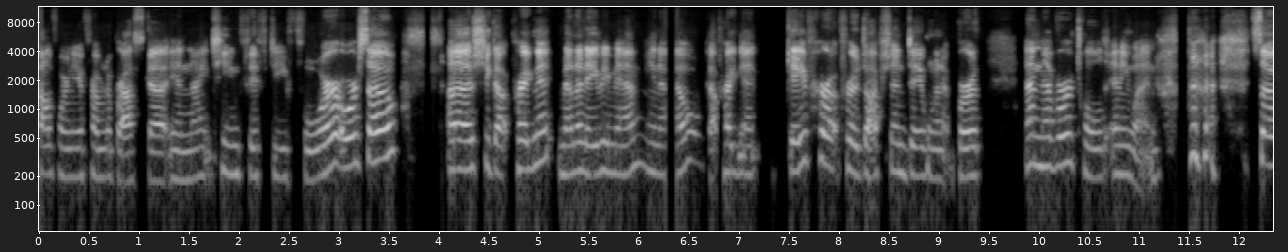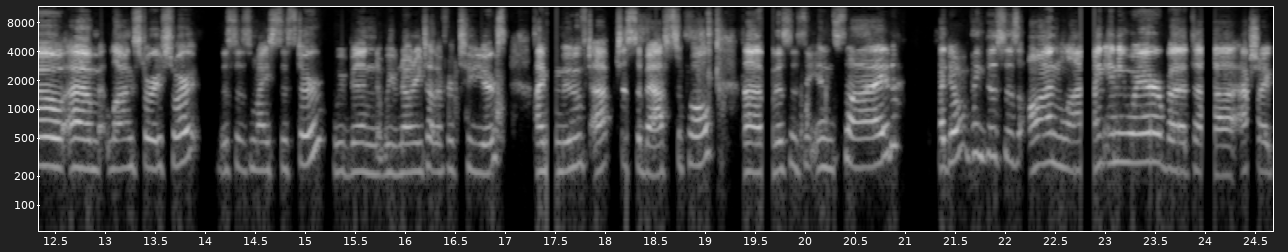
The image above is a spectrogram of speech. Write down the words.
California from Nebraska in 1954 or so. Uh, she got pregnant, met a Navy man, you know, got pregnant, gave her up for adoption day one at birth, and never told anyone. so, um, long story short, this is my sister. We've been we've known each other for two years. I moved up to Sebastopol. Uh, this is the inside. I don't think this is online anywhere, but uh, actually I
